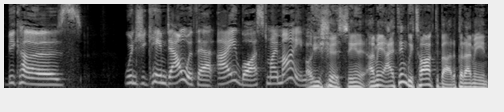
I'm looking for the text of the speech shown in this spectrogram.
because when she came down with that, I lost my mind. Oh, you should have seen it. I mean, I think we talked about it, but I mean,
